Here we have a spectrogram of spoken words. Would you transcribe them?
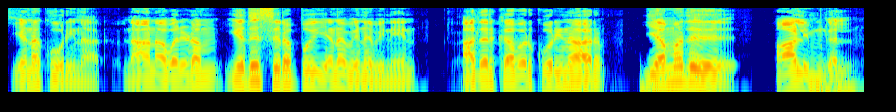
என கூறினார். நான் அவரிடம் எது சிறப்பு என வினவினேன். அதற்கு அவர் கூறினார் எமது ஆலிம்கள்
